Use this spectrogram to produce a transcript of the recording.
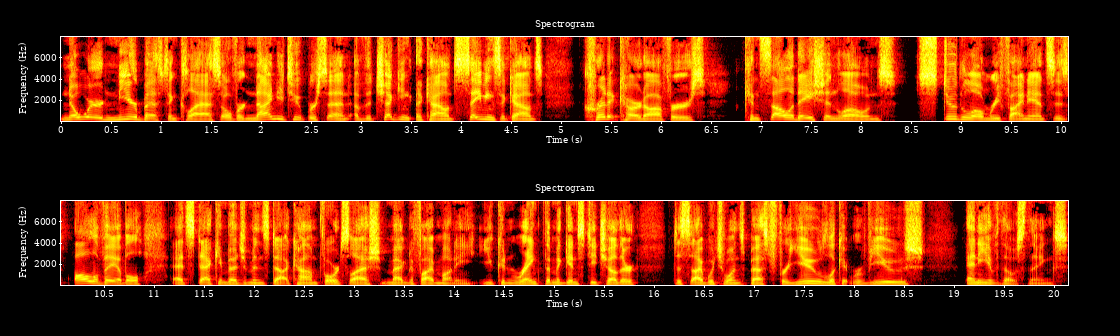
nowhere near best in class. Over 92% of the checking accounts, savings accounts, credit card offers, consolidation loans, student loan refinances, all available at stackingbenjamins.com forward slash magnify money. You can rank them against each other, decide which one's best for you, look at reviews, any of those things.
